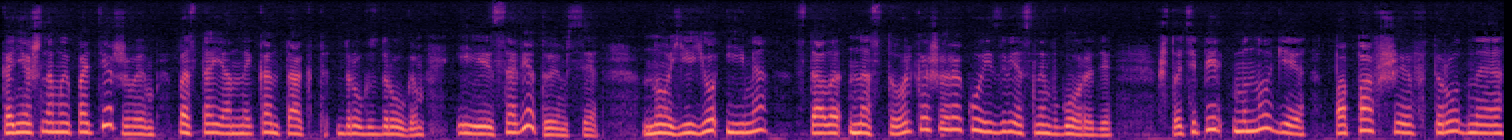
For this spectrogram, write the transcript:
Конечно, мы поддерживаем постоянный контакт друг с другом и советуемся, но ее имя стало настолько широко известным в городе, что теперь многие, попавшие в трудное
